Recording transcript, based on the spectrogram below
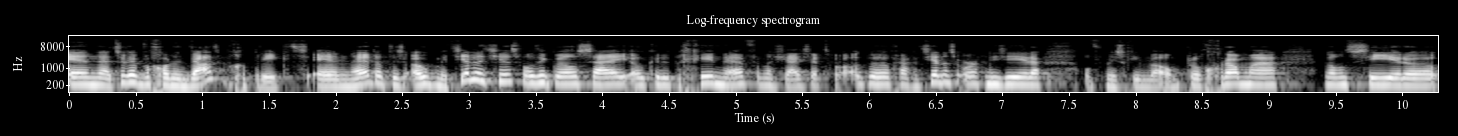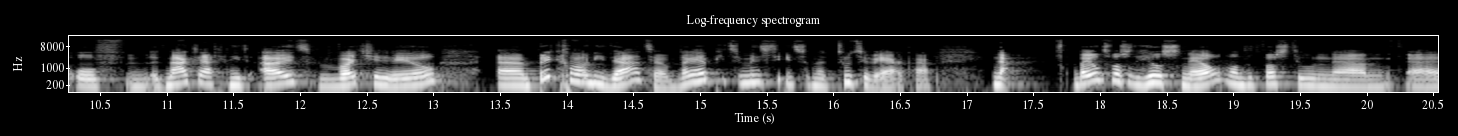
En uh, toen hebben we gewoon een datum geprikt. En hè, dat is ook met challenges, wat ik wel zei, ook in het begin. Hè, van als jij zegt van oh, ik wil graag een challenge organiseren. Of misschien wel een programma lanceren. Of het maakt eigenlijk niet uit wat je wil. Uh, prik gewoon die datum. Dan heb je tenminste iets om naartoe te werken. Nou, bij ons was het heel snel, want het was toen uh, uh,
